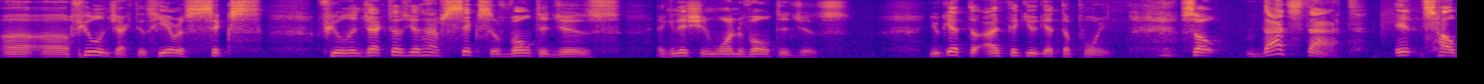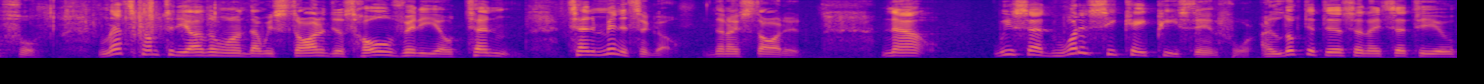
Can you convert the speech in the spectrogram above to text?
uh, uh, fuel injectors. Here are six fuel injectors. You'll have six voltages, ignition one voltages. You get the. I think you get the point. So that's that. It's helpful. Let's come to the other one that we started this whole video 10, 10 minutes ago that I started. Now, we said, what does CKP stand for? I looked at this and I said to you,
